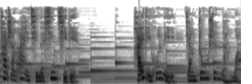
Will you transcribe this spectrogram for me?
踏上爱情的新起点，海底婚礼将终身难忘，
